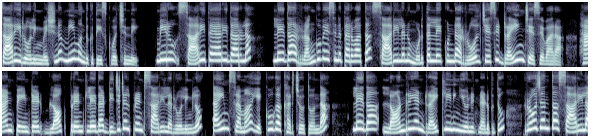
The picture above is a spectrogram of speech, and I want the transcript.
సారీ రోలింగ్ మెషిన్ మీ ముందుకు తీసుకువచ్చింది. మీరు సారీ తయారీదారులా? లేదా రంగు వేసిన తర్వాత సారీలను ముడతల్లేకుండా రోల్ చేసి డ్రయింగ్ చేసేవారా? హ్యాండ్ పెయింటెడ్ బ్లాక్ ప్రింట్ లేదా డిజిటల్ ప్రింట్ సారీల రోలింగ్లో టైం శ్రమ ఎక్కువగా ఖర్చవుతోందా? లేదా laundry and dry cleaning unit నడుపుతూ రోజంతా సారీల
